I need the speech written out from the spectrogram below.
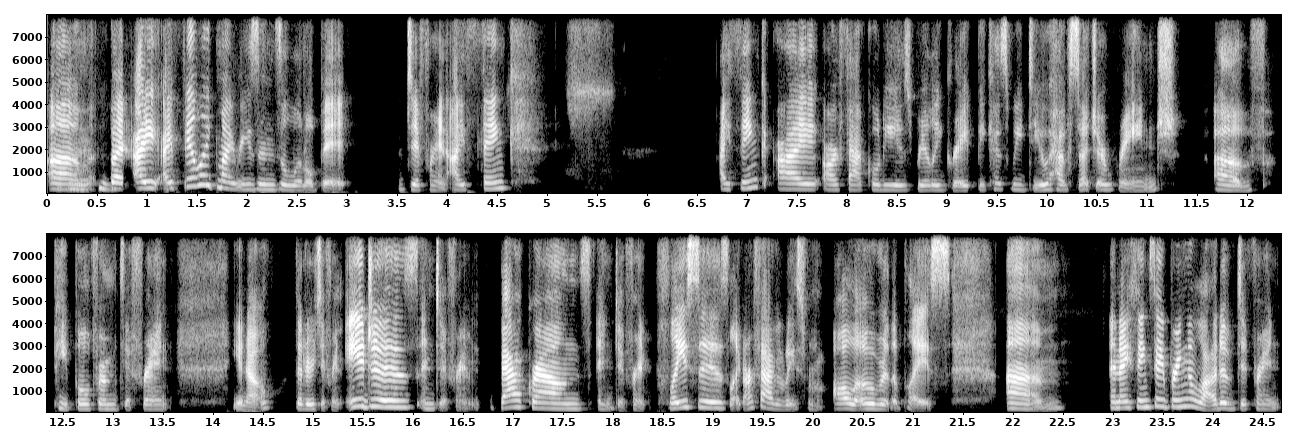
um, but I I feel like my reason's a little bit different. I think I think I our faculty is really great because we do have such a range of people from different you know, that are different ages and different backgrounds and different places. Like our faculty is from all over the place. Um, and I think they bring a lot of different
